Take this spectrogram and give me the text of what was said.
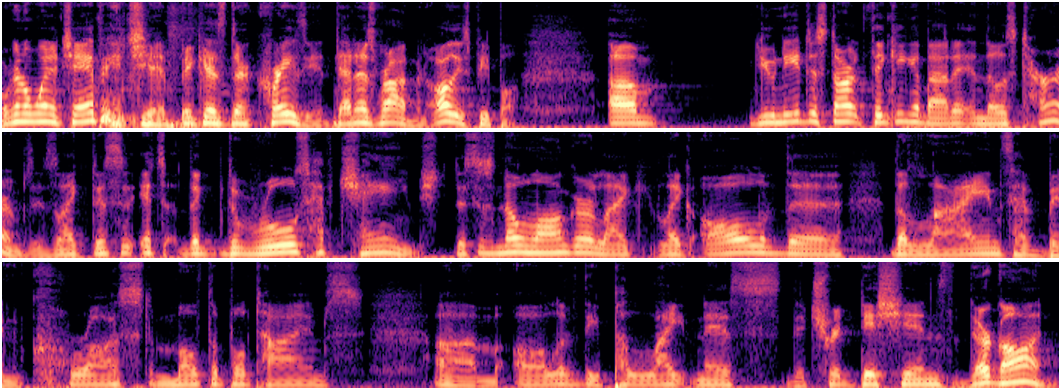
we're going to win a championship because they're crazy. Dennis Rodman, all these people. Um, you need to start thinking about it in those terms. It's like this is it's the the rules have changed. This is no longer like like all of the the lines have been crossed multiple times. Um, all of the politeness, the traditions, they're gone.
